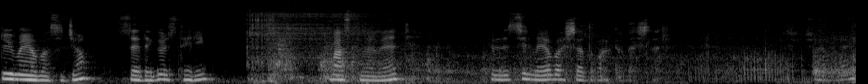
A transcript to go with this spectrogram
düğmeye basacağım. Size de göstereyim. Bastım evet. Şimdi silmeye başladım arkadaşlar. Şöyle.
